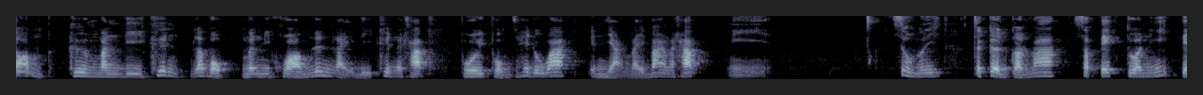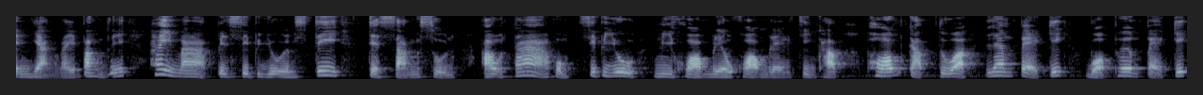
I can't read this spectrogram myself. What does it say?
ล่อมคือมันดีขึ้นระบบมันมีความลื่นไหลดีขึ้นนะครับโดยผมจะให้ดูว่าเป็นอย่างไรบ้างนะครับ นี่ซึ่งผมวันนี้จะเกินก่อนว่าสเปคตัวนี้เป็นอย่างไรบ้างผมนี้ให้มาเป็น CPU Dimensity 730 Ultra ครับผม CPU มีความเร็วความแรงจริงครับ พร้อมกับตัวแรม8กิกบวกเพิ่ม8กิก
